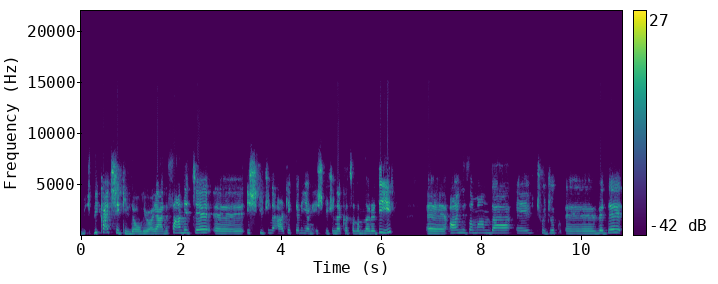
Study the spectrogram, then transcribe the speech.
birkaç şekilde oluyor. Yani sadece e, iş gücüne erkeklerin yerine iş gücüne katılımları değil, e, aynı zamanda ev, çocuk e, ve de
